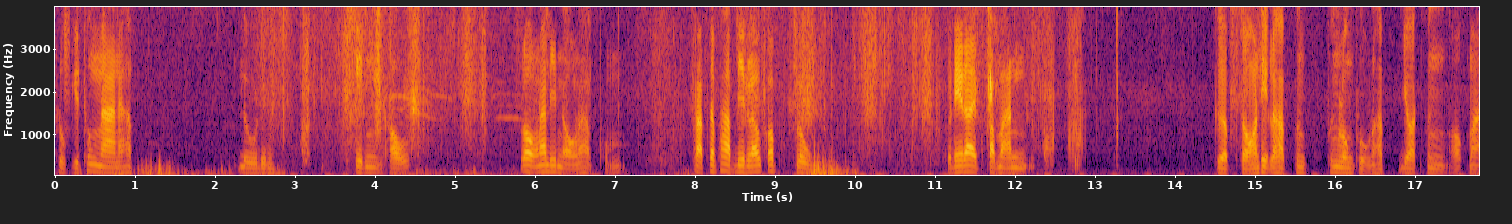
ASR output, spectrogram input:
ปลูกอยู่ทุ่งนานะครับ ดูดิน ดินเขาลอกหน้าดินออกนะครับ ผมปรับสภาพดินแล้วก็ปลูก ตัวนี้ได้ประมาณ เกือบสองอาทิตย์แล้วครับเพิ่งเพิ่งลงปลูกนะครับ ยอดเพิ่งออกมา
